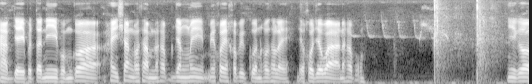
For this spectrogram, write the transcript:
หาดใหญ่ปัตตานี ผมก็ให้ช่างเขาทำนะครับ ยังไม่ไม่ค่อยเข้าไปกวนเขาเท่าไหร่เดี๋ยวเขาจะว่านะครับผม นี่ก็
